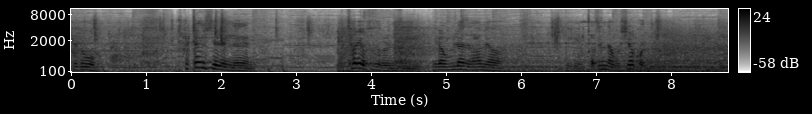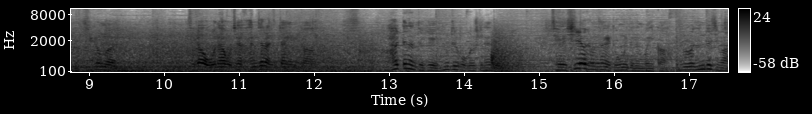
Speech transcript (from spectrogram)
그래도 학창 시절에는 철이 없어서 그런지 이런 훈련을 하면 되게 짜증나고 싫었거든요. 지금은 제가 원하고 제가 간절한 입장이니까 할 때는 되게 힘들고 그렇긴 해도 제 실력 향상에 도움이 되는 거니까 물론 힘들지만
